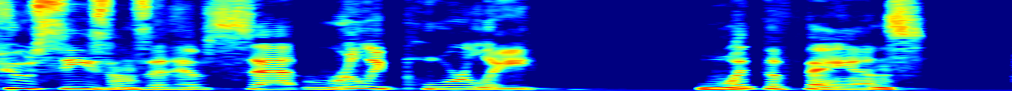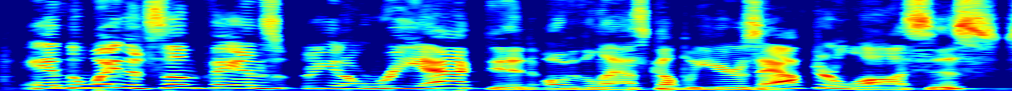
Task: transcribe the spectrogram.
two seasons that have sat really poorly with the fans. And the way that some fans, you know, reacted over the last couple years after losses,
